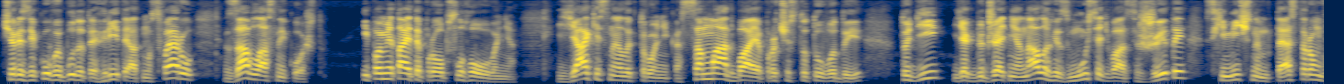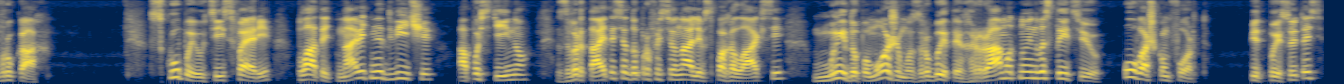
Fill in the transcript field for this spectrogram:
через яку ви будете гріти атмосферу за власний кошт. І пам'ятайте про обслуговування. Якісна електроніка сама дбає про чистоту води, тоді як бюджетні аналоги змусять вас жити з хімічним тестером в руках. Скупий у цій сфері платить навіть не двічі, а постійно. Звертайтеся до професіоналів з Пагалаксі. Ми допоможемо зробити грамотну інвестицію у ваш комфорт. Підписуйтесь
